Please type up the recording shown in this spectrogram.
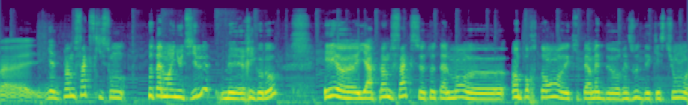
euh, Il y a plein de facts qui sont totalement inutiles, mais rigolos. Et euh, il y a plein de facts totalement euh, importants euh, qui permettent de résoudre des questions,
